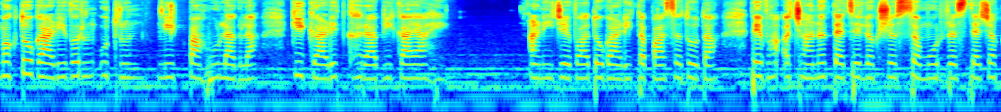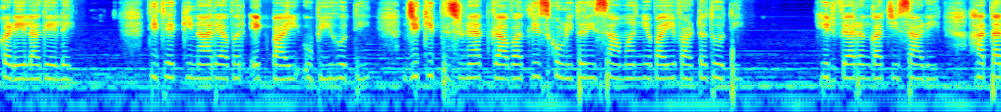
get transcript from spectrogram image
मग तो गाडीवरून उतरून नीट पाहू लागला की गाडीत खराबी काय आहे. आणि जेव्हा तो गाडी तपासत होता तेव्हा अचानक त्याचे लक्ष समोर रस्त्याच्या कडेला गेले. तिथे किनाऱ्यावर एक बाई उभी होती जी की दिसण्यात गावातलीच कोणीतरी सामान्य बाई वाटत होती. हिरव्या रंगाची साडी हातात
